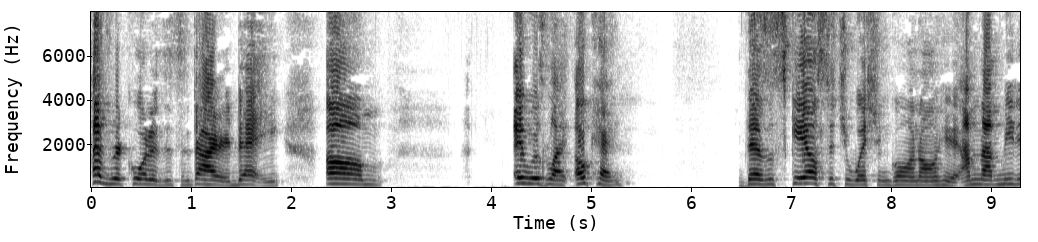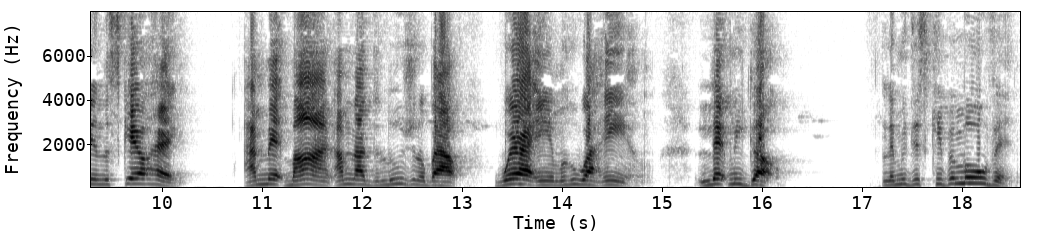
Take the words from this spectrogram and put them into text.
I've recorded this entire day. Um, it was like, okay, there's a scale situation going on here. I'm not meeting the scale. Hey, I met mine. I'm not delusional about where I am and who I am. Let me go. Let me just keep it moving.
